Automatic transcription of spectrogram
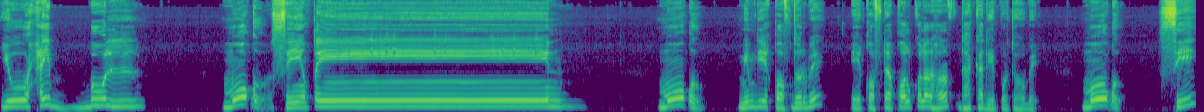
يحب المقسطين মুক মিম দিয়ে কফ ধরবে এই কফটা কলকলার হরফ ধাক্কা দিয়ে পড়তে হবে মুক সি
